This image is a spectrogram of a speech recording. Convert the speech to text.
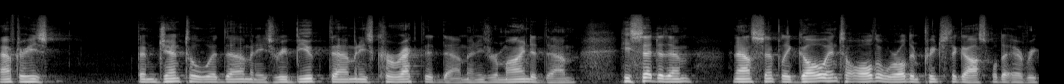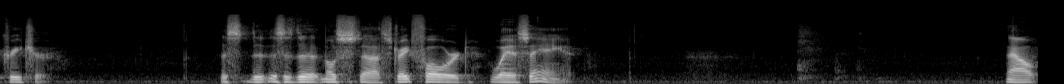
after he's been gentle with them, and he's rebuked them, and he's corrected them, and he's reminded them. He said to them, Now simply go into all the world and preach the gospel to every creature. This, this is the most uh, straightforward way of saying it. Now,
